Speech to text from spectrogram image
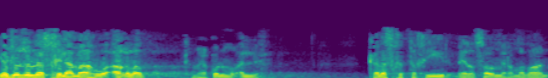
يجوز النسخ إلى ما هو أغلظ كما يقول المؤلف كنسخ التخيير بين صوم رمضان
